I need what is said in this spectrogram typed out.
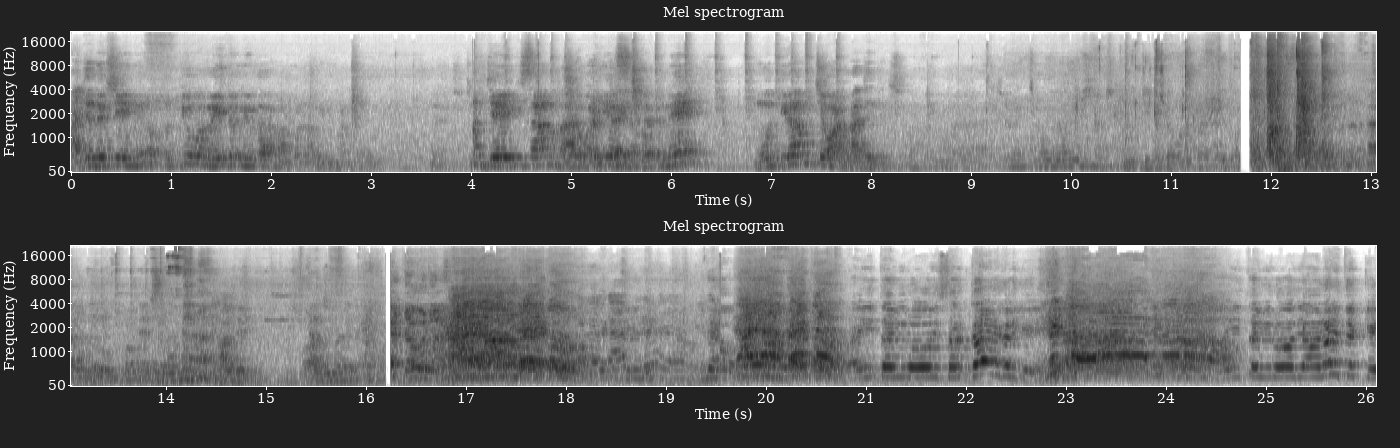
ರಾಜ್ಯಾಧ್ಯಕ್ಷ ಏನಿಲ್ಲ ಪ್ರತಿಯೊಬ್ಬ ರೈತರ ನಿರ್ಧಾರ ಮಾಡ್ಕೊಂಡು ನಾವು ಇದು ಮಾಡ್ತೇವೆ ಜೈ ಕಿಸಾನ್ ಭಾರತೀಯ ಸಂಘಟನೆ ಮೋತಿರಾಮ್ ಚೌಹಾಣ್ ರಾಜ್ಯಾಧ್ಯಕ್ಷ. ರೈತ ವಿರೋಧಿ ಸರ್ಕಾರಗಳಿಗೆ. ವಿರೋಧಿ ಆಡಳಿತಕ್ಕೆ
